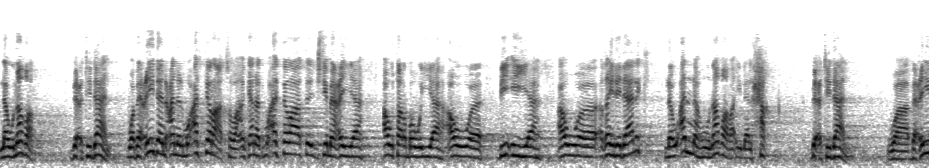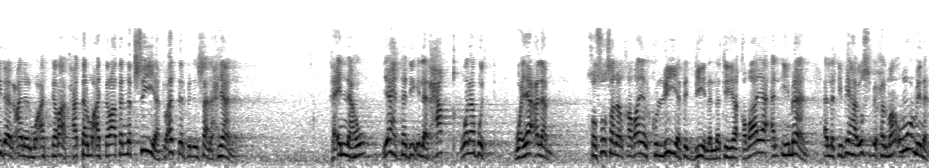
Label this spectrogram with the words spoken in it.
لو نظر باعتدال وبعيدا عن المؤثرات سواء كانت مؤثرات اجتماعية أو تربوية أو بيئية أو غير ذلك لو أنه نظر إلى الحق باعتدال وبعيدا عن المؤثرات حتى المؤثرات النفسية تؤثر في الإنسان أحيانا فإنه يهتدي إلى الحق ولا بد ويعلم خصوصا القضايا الكلية في الدين التي هي قضايا الإيمان التي بها يصبح المرء مؤمنا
